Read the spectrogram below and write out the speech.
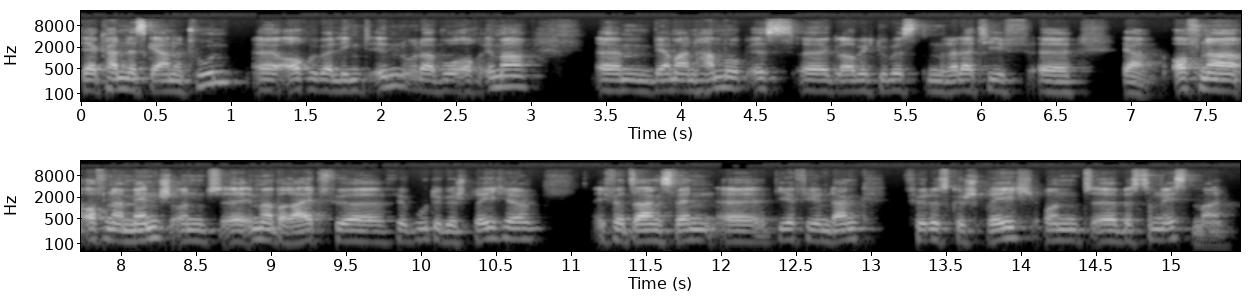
der kann das gerne tun, äh, auch über LinkedIn oder wo auch immer. Ähm, wer mal in Hamburg ist, äh, glaube ich, du bist ein relativ äh, ja, offener, offener Mensch und äh, immer bereit für, für gute Gespräche. Ich würde sagen, Sven, äh, dir vielen Dank für das Gespräch und bis zum nächsten Mal.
